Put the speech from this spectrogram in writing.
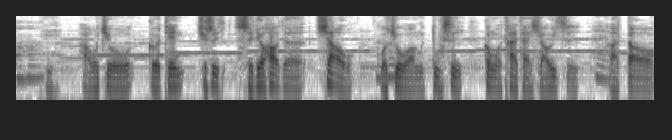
嗯，好，我就隔天就是十六号的下午，我就往都市跟我太太小姨子啊到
